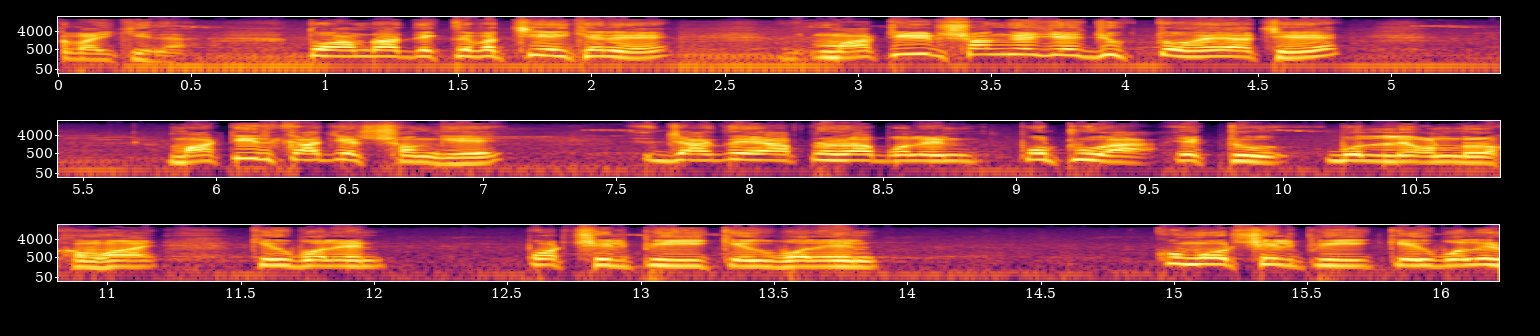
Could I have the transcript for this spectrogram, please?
পাই কিনা? তো আমরা দেখতে পাচ্ছি এইখানে মাটির সঙ্গে যে যুক্ত হয়ে আছে, মাটির কাজের সঙ্গে যাতে আপনারা বলেন পটুয়া, একটু বললে অন্যরকম হয়। কেউ বলেন পটশিল্পী, কেউ বলেন কুমোর শিল্পী, কেউ বলেন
